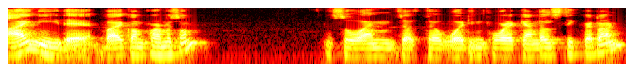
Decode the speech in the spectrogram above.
I need a buy confirmation so I'm just uh, waiting for a candlestick pattern.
